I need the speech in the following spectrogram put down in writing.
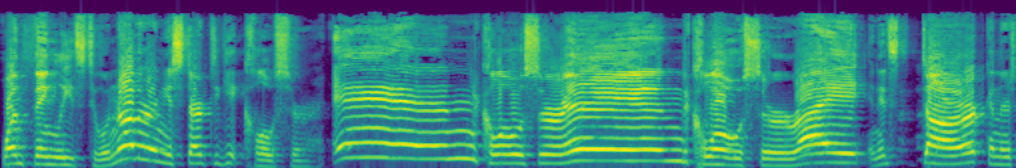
One thing leads to another, and you start to get closer and closer and closer, right? And it's dark, and there's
